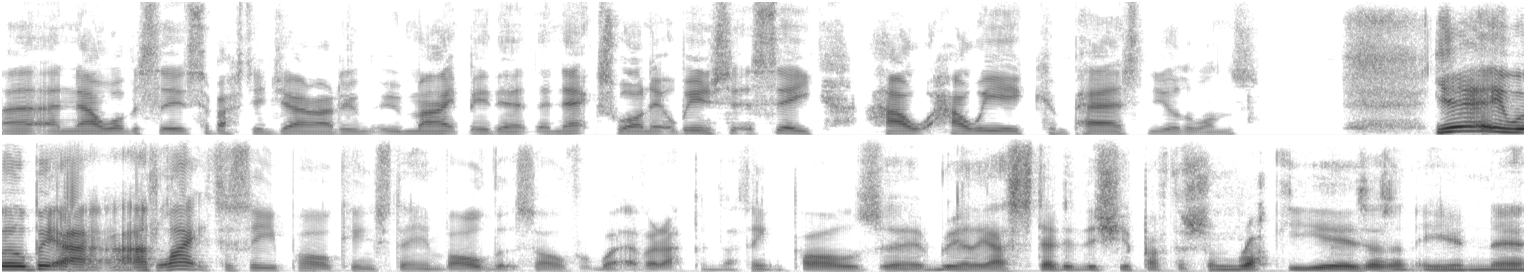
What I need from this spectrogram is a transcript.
Uh, and now, obviously, it's Sebastian Gerard, who, who might be the, the next one. It'll be interesting to see how, how he compares to the other ones. Yeah, he will be. I, would like to see Paul King stay involved at Salford, whatever happens. I think Paul's uh, really has steadied the ship after some rocky years, hasn't he? And uh,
